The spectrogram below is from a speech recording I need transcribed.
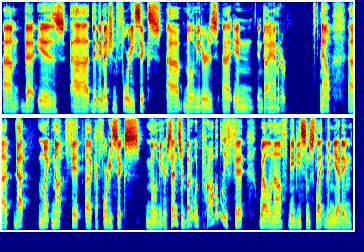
um, that is, uh, they, they mentioned 46 uh, millimeters uh, in, in diameter. Now, uh, that might not fit like a 46 millimeter sensor, but it would probably fit well enough, maybe some slight vignetting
